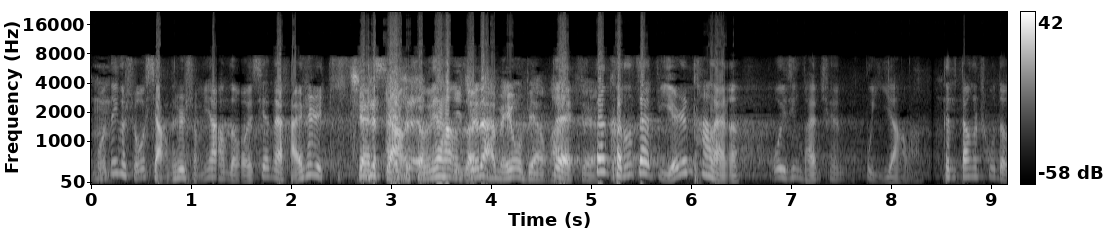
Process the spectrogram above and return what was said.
嗯我那个时候想的是什么样子，我现在还是在想什么样子。你觉得还没有变化？对，对，但可能在别人看来呢，我已经完全不一样了，跟当初的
